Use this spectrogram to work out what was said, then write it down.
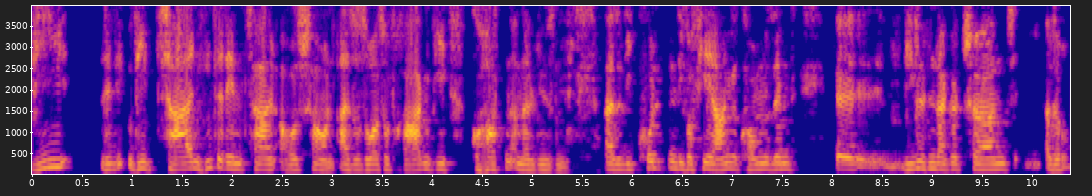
wie die, die Zahlen hinter den Zahlen ausschauen. Also sowas so Fragen wie Kohortenanalysen. Also die Kunden, die vor vier Jahren gekommen sind, äh, wie viel sind da gechurnt, also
